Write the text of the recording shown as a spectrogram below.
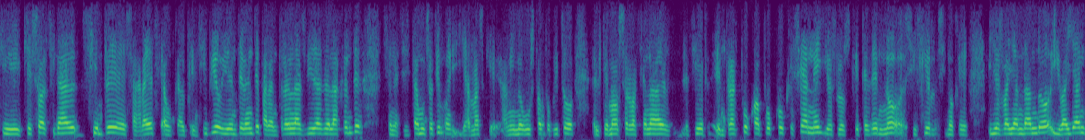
que, eso al final siempre se agradece, aunque al principio, evidentemente, para entrar en las vidas de la gente se necesita mucho tiempo y además que a mí me gusta un poquito el tema observacional, es decir, entrar poco a poco, que sean ellos los que te den, no exigirles, sino que ellos vayan dando y vayan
